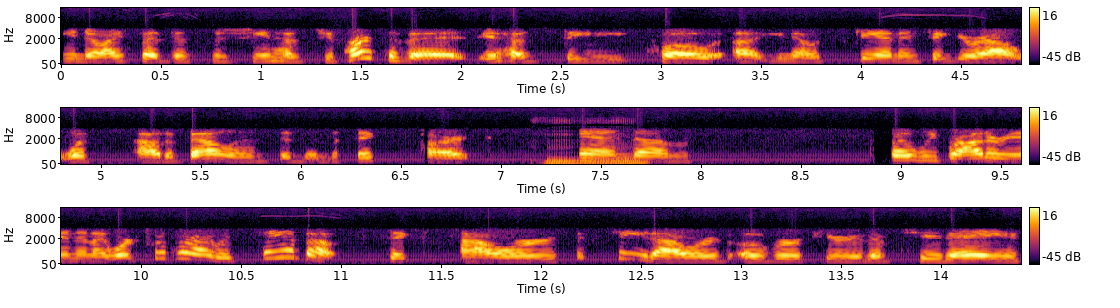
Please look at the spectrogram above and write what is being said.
you know, I said this machine has two parts of it. It has the quote, uh, you know, scan and figure out what's out of balance, and then the fixed part. And um, so we brought her in, and I worked with her. I would say about six hours, six to eight hours over a period of two days.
